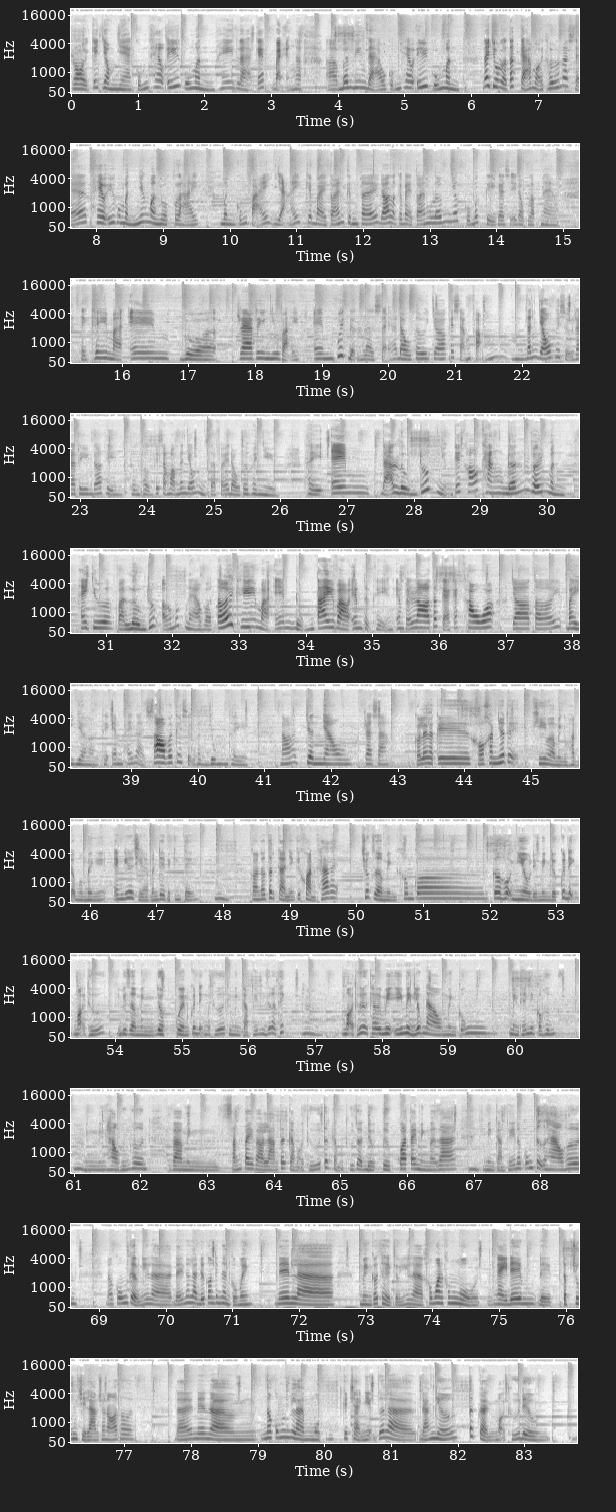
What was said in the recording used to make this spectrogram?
Rồi cái dòng nhạc cũng theo ý của mình hay là các bạn à, à, bên biên đạo cũng theo ý của mình. Nói chung là tất cả mọi thứ nó sẽ theo ý của mình nhưng mà ngược lại mình cũng phải giải cái bài toán kinh tế. Đó là cái bài toán lớn nhất của bất kỳ ca sĩ độc lập nào. Thì khi mà em vừa ra riêng như vậy, em quyết định là sẽ đầu tư cho cái sản phẩm đánh dấu cái sự ra riêng đó. Thì thường thường cái sản phẩm đánh dấu mình sẽ phải đầu tư hơi nhiều. Thì em đã lường trước những cái khó khăn đến với mình hay chưa? Và lường trước ở mức nào? Và tới khi mà em đụng tay vào em thực hiện, em phải lo tất cả các khâu á, cho tới bây giờ thì em thấy là so với cái sự hình dung thì nó trên nhau ra sao? Có lẽ là cái khó khăn nhất ấy khi mà mình hoạt động của mình ấy em nghĩ là chỉ là vấn đề về kinh tế ừ. còn cho tất cả những cái khoản khác ấy trước giờ mình không có cơ hội nhiều để mình được quyết định mọi thứ thì ừ. bây giờ mình được quyền quyết định mọi thứ thì mình cảm thấy mình rất là thích ừ. mọi thứ được theo ý mình lúc nào mình cũng mình thấy mình có hứng ừ. mình mình hào hứng hơn và mình sắn tay vào làm tất cả mọi thứ tất cả mọi thứ giờ đều từ qua tay mình mà ra ừ. thì mình cảm thấy nó cũng tự hào hơn nó cũng kiểu như là đấy nó là đứa con tinh thần của mình. Nên là mình có thể kiểu như là không ăn không ngủ ngày đêm để tập trung chỉ làm cho nó thôi. Đấy nên là nó cũng là một cái trải nghiệm rất là đáng nhớ. Tất cả mọi thứ đều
